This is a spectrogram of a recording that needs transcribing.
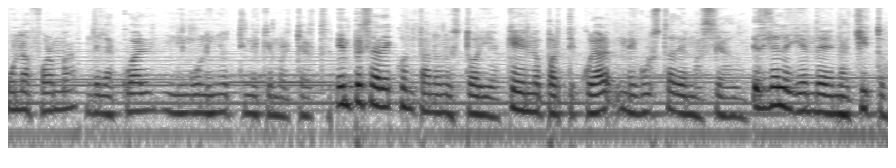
una forma de la cual ningún niño tiene que marcharse. Empezaré contando una historia que en lo particular me gusta demasiado. Es la leyenda de Nachito,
